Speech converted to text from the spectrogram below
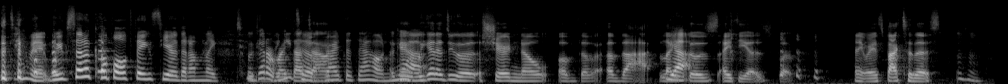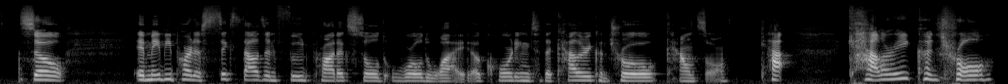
was. Damn it. We've said a couple of things here that I'm like, We gotta write need that down. Write that down. Okay, yeah. we gotta do a shared note of the of that, like Yeah. those ideas. But anyways, back to this. Mm-hmm. So it may be part of six thousand food products sold worldwide, according to the Calorie Control Council. Ca- Calorie Control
